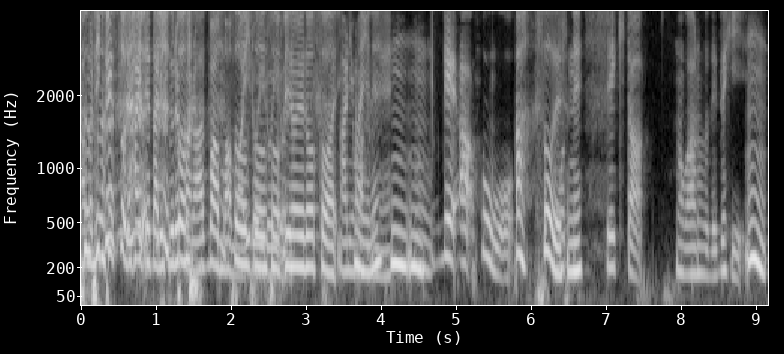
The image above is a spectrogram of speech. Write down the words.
あのリクエストで入ってたりするから、まあまあまあいろいろそうそうそう、いろいろとはありますね。うんううん。んで、あ、本をあ、そうですね。できたのがあるので、ぜひ、うん。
